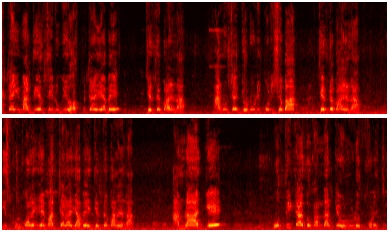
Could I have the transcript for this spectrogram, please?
একটা ইমার্জেন্সি রুগী হসপিটালে যাবে, যেতে পারে না। মানুষের জরুরি পরিষেবা যেতে পারে না। স্কুল কলেজে বাচ্চারা যাবে, যেতে পারে না। আমরা আজকে প্রতিটা দোকানদারকে অনুরোধ করেছি।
